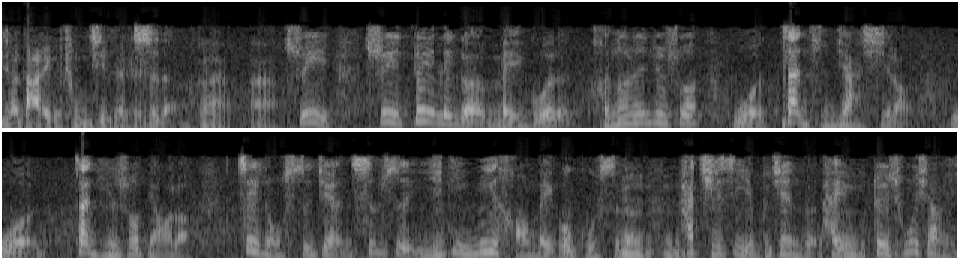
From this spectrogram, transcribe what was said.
较大的一个冲击在这里。是的，嗯嗯。所以所以对那个美国很多人就说我暂停加息了。我暂停缩表了，这种事件是不是一定利好美国股市的？它其实也不见得，它有对冲效应。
